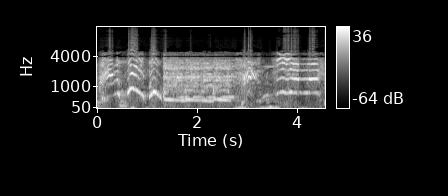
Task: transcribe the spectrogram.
马挥刀，汉江山！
